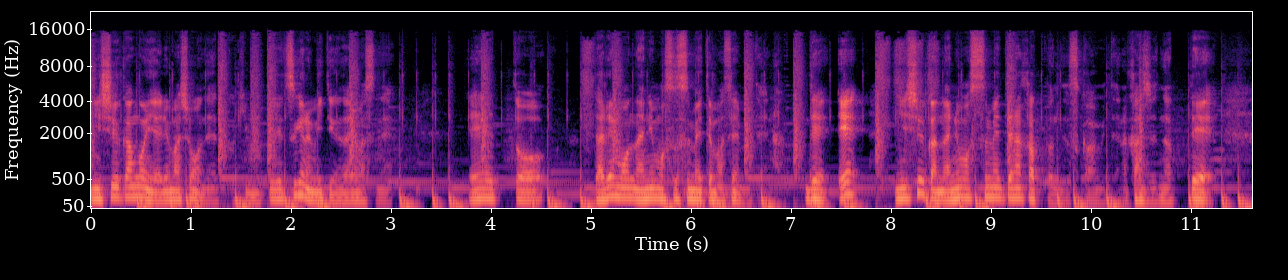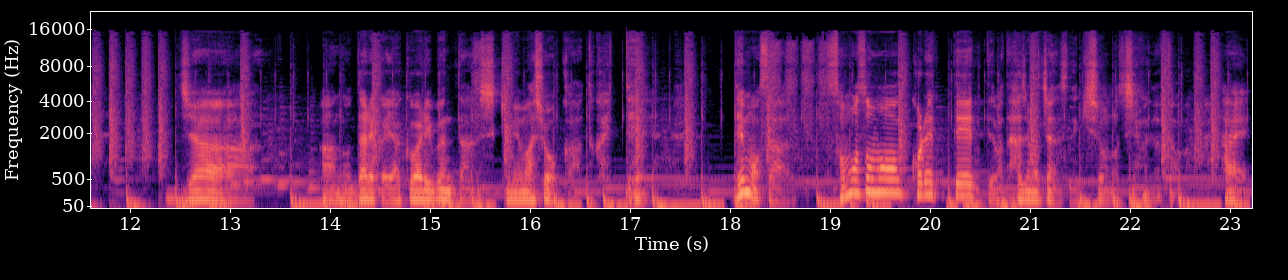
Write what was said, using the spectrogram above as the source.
2週間後にやりましょうねとか決めて、次のミーティングになりますね。えー、っと、誰も何も進めてませんみたいな。で、え、2週間何も進めてなかったんですか？みたいな感じになって、じゃあ、あの誰か役割分担し決めましょうかとか言って、でもさ、そもそもこれってってまた始まっちゃうんですね、気象のチームだと。はい。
